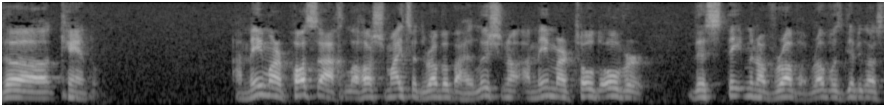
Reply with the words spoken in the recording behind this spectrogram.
the candle. Amemar Posach lahosh maitzad Rava b'halishna. Amemar told over this statement of Rava. Rava was giving us,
